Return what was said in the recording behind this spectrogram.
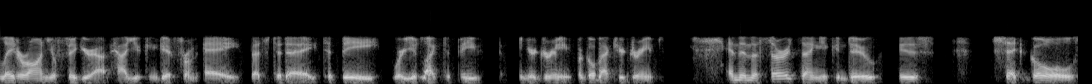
Later on, you'll figure out how you can get from A, that's today, to B, where you'd like to be in your dream. But go back to your dreams. And then the third thing you can do is set goals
